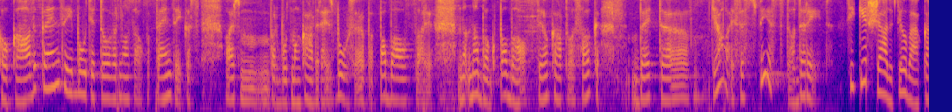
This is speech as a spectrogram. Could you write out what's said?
kaut kāda pensija būtu, ja to var nosaukt par pensiju, kas vairs varbūt man kādreiz būs, vai pabalsts vai nabagu pabalsts, ja, kā to saka. Bet jā, es esmu spiesta to darīt. Cik ir šādu cilvēku kā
